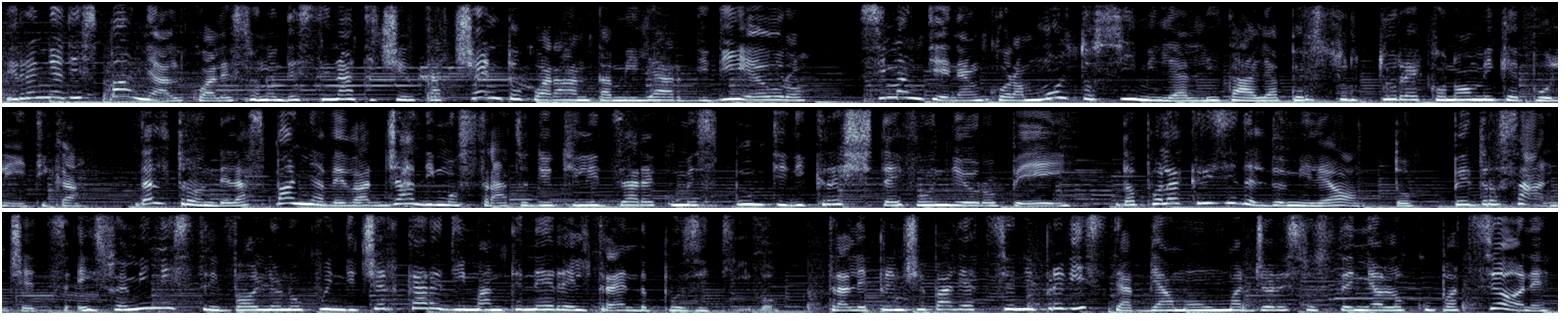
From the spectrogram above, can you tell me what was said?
Il Regno di Spagna, al quale sono destinati circa 140 miliardi di euro, si mantiene ancora molto simile all'Italia per struttura economica e politica. D'altronde la Spagna aveva già dimostrato di utilizzare come spunti di crescita i fondi europei. Dopo la crisi del 2008, Pedro Sánchez e i suoi ministri vogliono quindi cercare di mantenere il trend positivo. Tra le principali azioni previste abbiamo un maggiore sostegno all'occupazione,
